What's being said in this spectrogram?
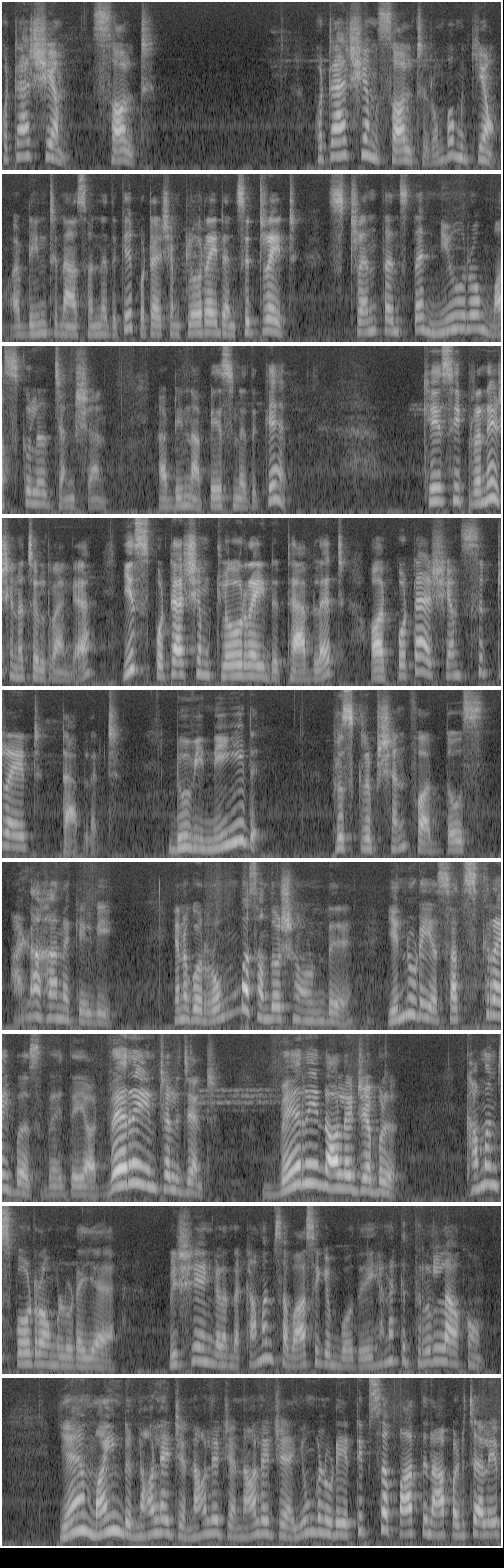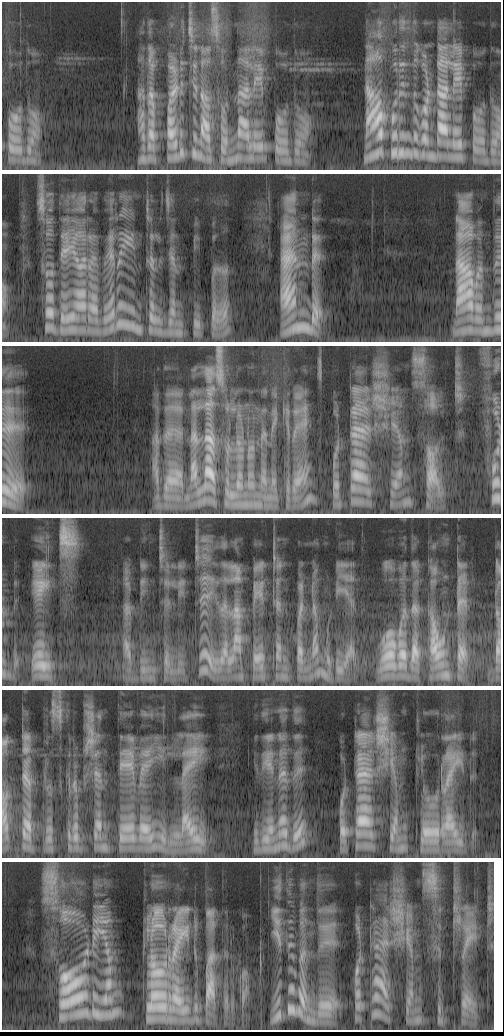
Potassium salt potassium salt ரொம்ப முக்கியம் அப்படின்ட்டு நான் சொன்னதுக்கு potassium chloride and citrate strengthens the neuro muscular junction அப்படின்னு நான் பேசினதுக்கு கேசி பிரணேஷ் என்ன சொல்கிறாங்க is potassium chloride tablet or potassium citrate tablet do we need prescription for those அழகான கேள்வி. எனக்கு ஒரு ரொம்ப சந்தோஷம் உண்டு. என்னுடைய subscribers they are very intelligent very knowledgeable comments போடுறவங்களுடைய விஷயங்கள் அந்த கமெண்ட்ஸை வாசிக்கும்போது எனக்கு த்ரில்லாகும் என் மைண்டு நாலேஜை நாலேஜை நாலேஜை இவங்களுடைய டிப்ஸை பார்த்து நான் படித்தாலே போதும். அதை படித்து நான் சொன்னாலே போதும். நான் புரிந்து கொண்டாலே போதும். So they are a very intelligent people and நான் வந்து அதை நல்லா சொல்லணும்னு நினைக்கிறேன். பொட்டாசியம் சால்ட் ஃபுட் எய்ட்ஸ் அப்படின்னு சொல்லிட்டு இதெல்லாம் பேட்டன் பண்ண முடியாது. Over the counter doctor prescription தேவை இல்லை இது என்னது? பொட்டாசியம் குளோரைடு சோடியம் குளோரைடு பார்த்துருக்கோம். இது வந்து பொட்டாசியம் சிட்ரேட்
